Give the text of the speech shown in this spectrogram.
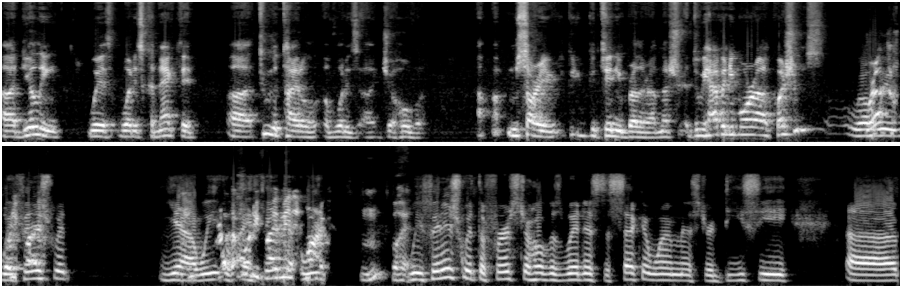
uh, dealing with what is connected uh, to the title of what is uh, Jehovah. Uh, I'm sorry, continue, brother. I'm not sure. Do we have any more uh, questions? Well, we, we finished with. Yeah, we. Forty-five minute mark. Mm-hmm. We finished with the first Jehovah's Witness. The second one, Mr. DC. Uh,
